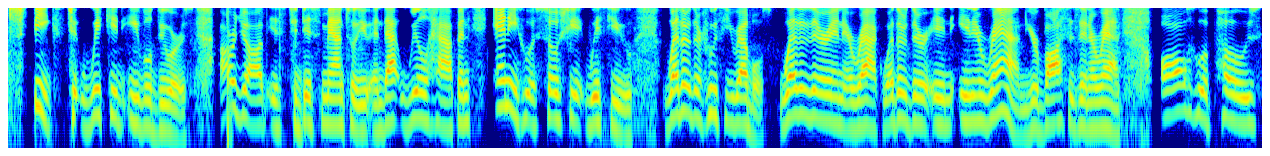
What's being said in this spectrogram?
speaks to wicked evildoers. Our job is to dismantle you, and that will happen. Any who associate with you, whether they're Houthi rebels, whether they're in Iraq, whether they're in, in Iran, your boss is in Iran, all who oppose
